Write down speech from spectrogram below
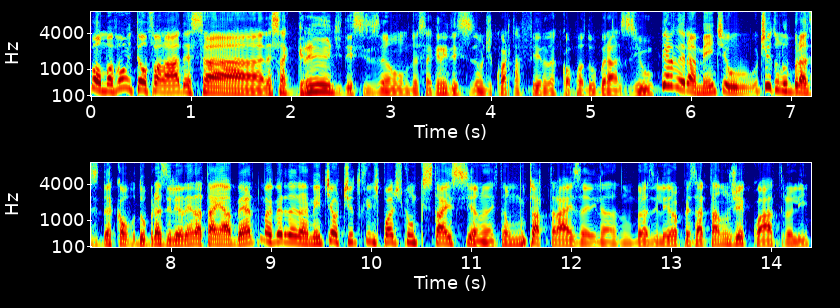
Bom, mas vamos então falar dessa, dessa grande decisão, dessa grande decisão de quarta-feira da Copa do Brasil. Verdadeiramente, o, o título do, Brasil, da, do brasileiro ainda está em aberto, mas verdadeiramente é o título que a gente pode conquistar esse ano, né? Então, muito atrás aí no brasileiro, apesar de estar tá no G4 ali.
